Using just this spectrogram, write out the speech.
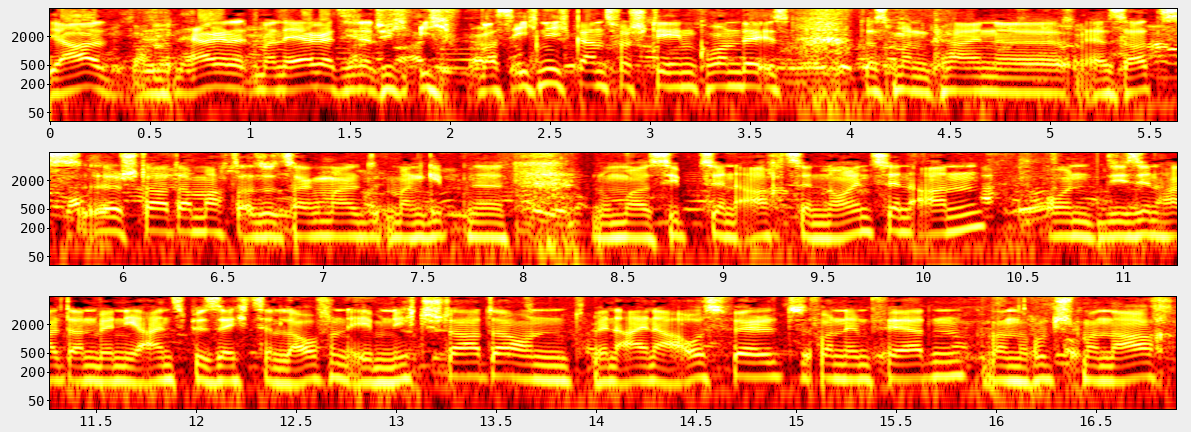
ja, man ärgert sich natürlich. Ich, was ich nicht ganz verstehen konnte, ist, dass man keine Ersatzstarter macht. Also sagen mal, man gibt eine Nummer 17, 18, 19 an und die sind halt dann, wenn die 1 bis 16 laufen, eben nicht Starter. Und wenn einer ausfällt von den Pferden, dann rutscht man nach.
